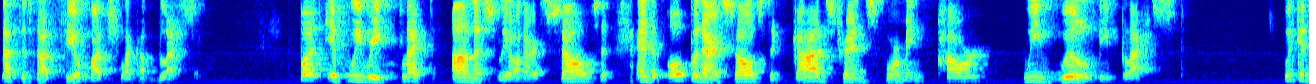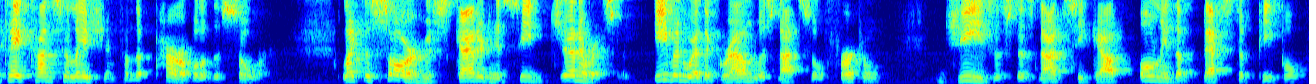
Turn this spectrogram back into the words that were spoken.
That does not feel much like a blessing. But if we reflect honestly on ourselves and, and open ourselves to God's transforming power, we will be blessed. We can take consolation from the parable of the sower. Like the sower who scattered his seed generously, even where the ground was not so fertile, Jesus does not seek out only the best of people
